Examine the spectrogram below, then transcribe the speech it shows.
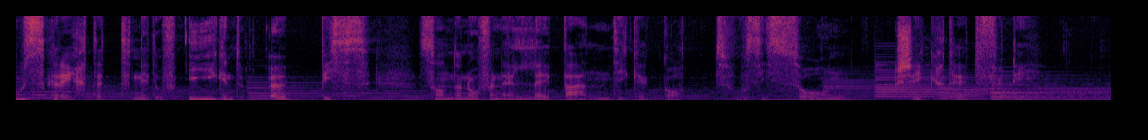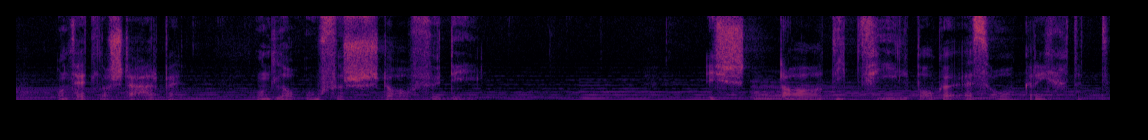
ausgerichtet nicht auf irgendetwas, sondern auf einen lebendigen Gott, der seinen Sohn geschickt hat für dich und hat sterben und auferstehen für dich. Ist da die Pfeilbogen so gerichtet?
